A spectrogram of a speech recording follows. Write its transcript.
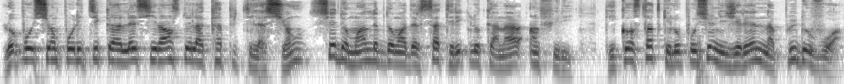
L'opposition politique a les silences de la capitulation, se demande l'hebdomadaire satirique Le Canard en furie, qui constate que l'opposition nigérienne n'a plus de voix.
